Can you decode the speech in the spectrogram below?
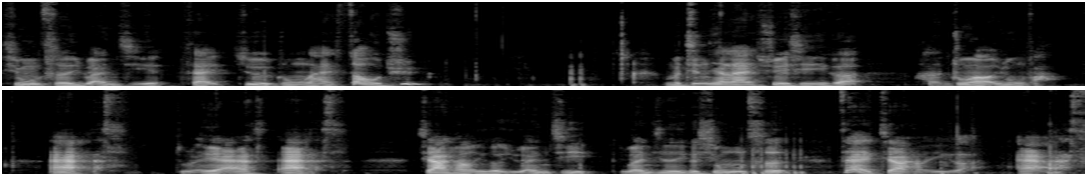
形容词原级在句子中来造句。我们今天来学习一个很重要的用法，as 就是 a s as。加上一个原级，原级的一个形容词，再加上一个 as，as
